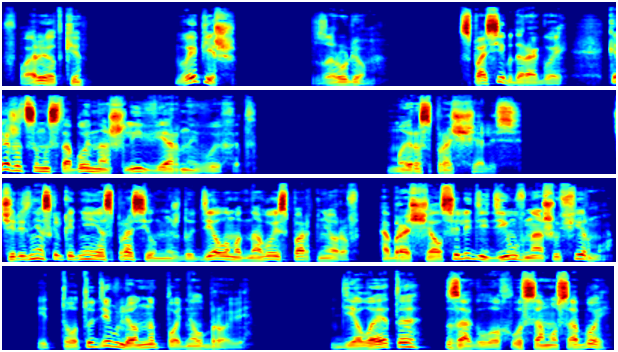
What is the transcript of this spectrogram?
«В порядке». «Выпьешь?» «За рулем». «Спасибо, дорогой. Кажется, мы с тобой нашли верный выход». Мы распрощались. Через несколько дней я спросил между делом одного из партнеров, обращался ли Дидим в нашу фирму, и тот удивленно поднял брови. Дело это заглохло само собой.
